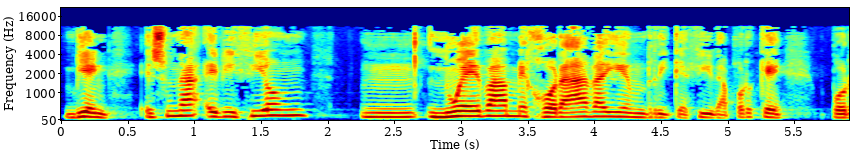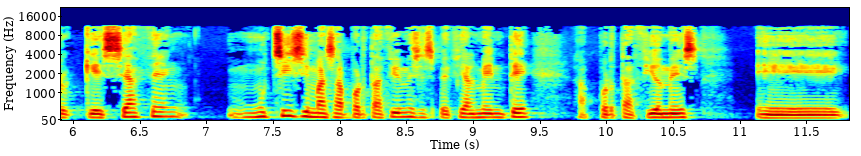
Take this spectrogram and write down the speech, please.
Bien, es una edición mm, nueva, mejorada y enriquecida. ¿Por qué? Porque se hacen muchísimas aportaciones, especialmente aportaciones eh,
